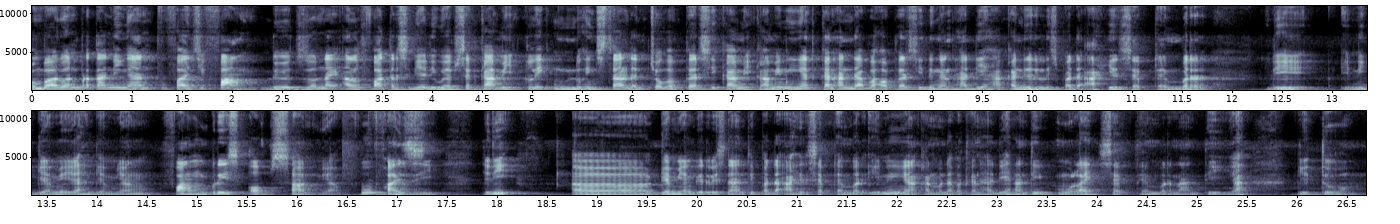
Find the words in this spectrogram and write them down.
Pembaruan pertandingan Pufaji Fang The Zona Alpha tersedia di website kami. Klik unduh, install, dan coba versi kami. Kami mengingatkan Anda bahwa versi dengan hadiah akan dirilis pada akhir September. Jadi ini game ya, game yang Fang Breeze of Sound ya, Pufaji. Jadi uh, game yang dirilis nanti pada akhir September ini yang akan mendapatkan hadiah nanti mulai September nanti ya. Gitu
